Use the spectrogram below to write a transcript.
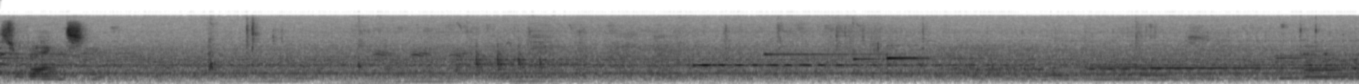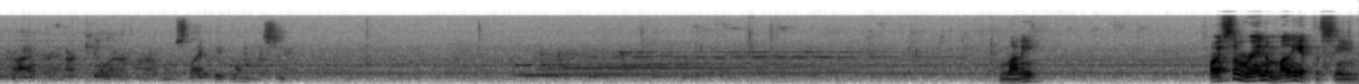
surveying the scene. Driver and our killer are most likely one and the same. Money? Why some random money at the scene?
